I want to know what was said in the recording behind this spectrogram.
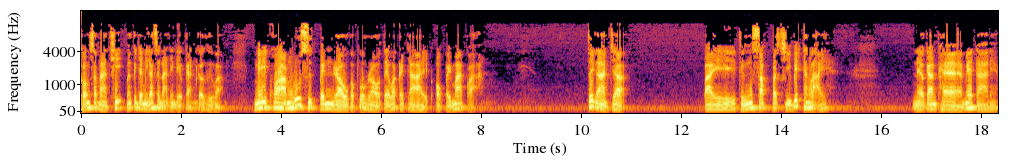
ของสมาธิมันก็จะมีลักษณะอย่างเดียวกันก็คือว่า มีความรู้สึกเป็นเรากับพวกเรา แต่ว่ากระจายออกไปมากกว่า ซึ่งอาจจะไปถึงสัพพชีวิตทั้งหลาย แนวการแผ่เมตตาเนี่ย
